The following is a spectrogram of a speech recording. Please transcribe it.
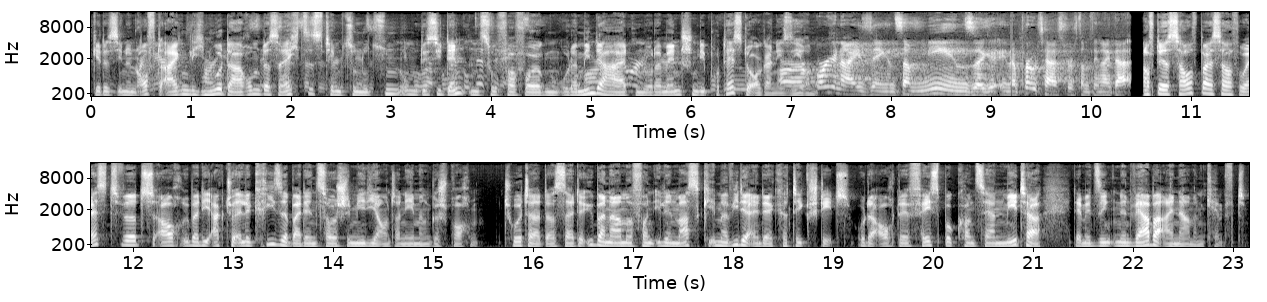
geht es ihnen oft eigentlich nur darum, das Rechtssystem zu nutzen, um Dissidenten zu verfolgen oder Minderheiten oder Menschen, die Proteste organisieren. Auf der South by Southwest wird auch über die aktuelle Krise bei den Social-Media-Unternehmen gesprochen. Twitter, das seit der Übernahme von Elon Musk immer wieder in der Kritik steht. Oder auch der Facebook-Konzern Meta, der mit sinkenden Werbeeinnahmen kämpft.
